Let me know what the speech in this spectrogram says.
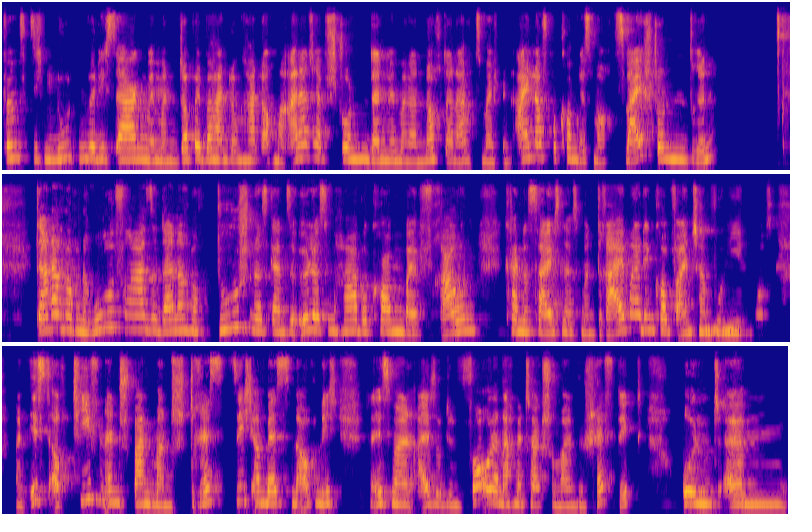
50 Minuten, würde ich sagen. Wenn man eine Doppelbehandlung hat, auch mal anderthalb Stunden. Dann, wenn man dann noch danach zum Beispiel einen Einlauf bekommt, ist man auch zwei Stunden drin. Danach noch eine Ruhephase, danach noch duschen, das ganze Öl aus dem Haar bekommen. Bei Frauen kann das heißen, dass man dreimal den Kopf einschamponieren muss. Man ist auch tiefenentspannt, man stresst sich am besten auch nicht. Dann ist man also den Vor- oder Nachmittag schon mal beschäftigt. Und ähm,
